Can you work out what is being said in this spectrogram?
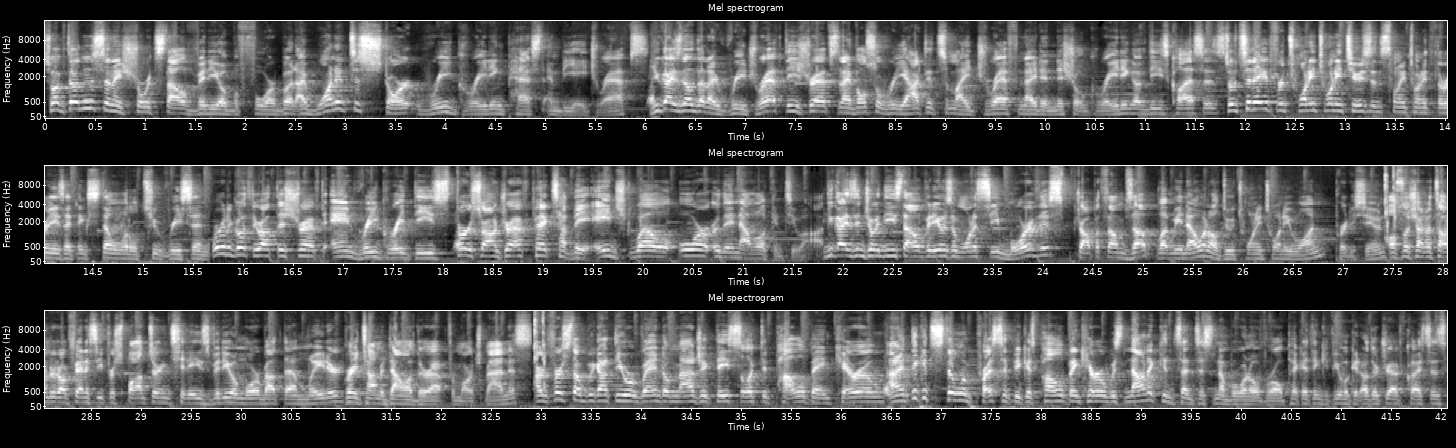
So I've done this in a short style video before, but I wanted to start regrading past NBA drafts. You guys know that I redraft these drafts, and I've also reacted to my draft night initial grading of these classes. So today for 2022, since 2023 is I think still a little too recent, we're gonna go throughout this draft and regrade these first round draft picks. Have they aged well, or are they not looking too hot? If you guys enjoyed these style videos and want to see more of this, drop a thumbs up, let me know, and I'll do 2021 pretty soon. Also, shout out to Underdog Fantasy for sponsoring today's video video. More about them later. Great time to download their app for March Madness. All right, first up, we got the Orlando Magic. They selected Paolo Banchero. And I think it's still impressive because Paolo Banchero was not a consensus number one overall pick. I think if you look at other draft classes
